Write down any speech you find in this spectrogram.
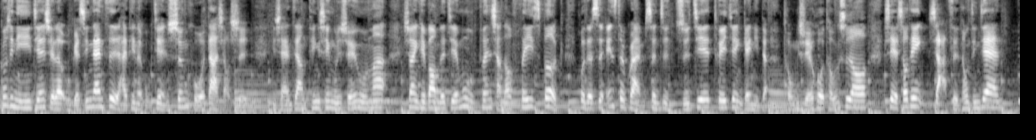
恭喜你，今天学了五个新单字，还听了五件生活大小事。你喜欢这样听新闻学英文吗？希望你可以把我们的节目分享到 Facebook 或者是 Instagram，甚至直接推荐给你的同学或同事哦。谢谢收听，下次通勤见。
